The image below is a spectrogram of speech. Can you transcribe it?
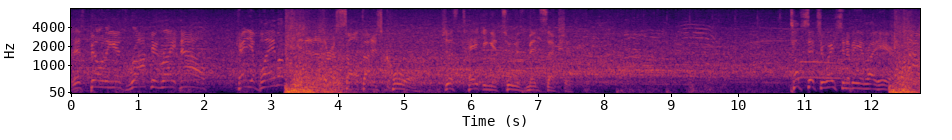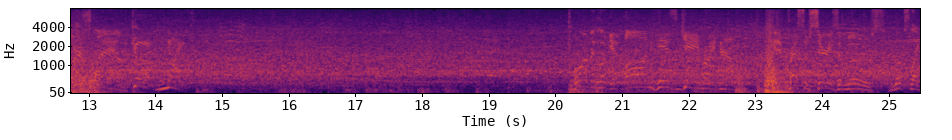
This building is rocking right now. Can you blame him? And another assault on his core. Just taking it to his midsection. Tough situation to be in right here. Power slam. Good night. Corbin looking on his game right now. An impressive series of moves. Looks like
